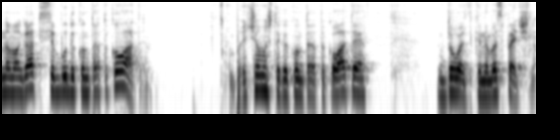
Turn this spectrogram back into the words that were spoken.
намагатися буде контратакувати. Причому ж таки контратакувати доволі таки небезпечно.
